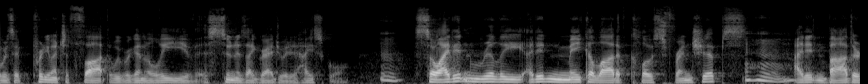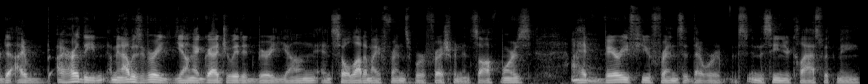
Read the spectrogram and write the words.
was a pretty much a thought that we were going to leave as soon as I graduated high school. Mm. So I didn't really, I didn't make a lot of close friendships. Mm-hmm. I didn't bother to. I, I hardly. I mean, I was very young. I graduated very young, and so a lot of my friends were freshmen and sophomores. I had mm-hmm. very few friends that, that were in the senior class with me,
